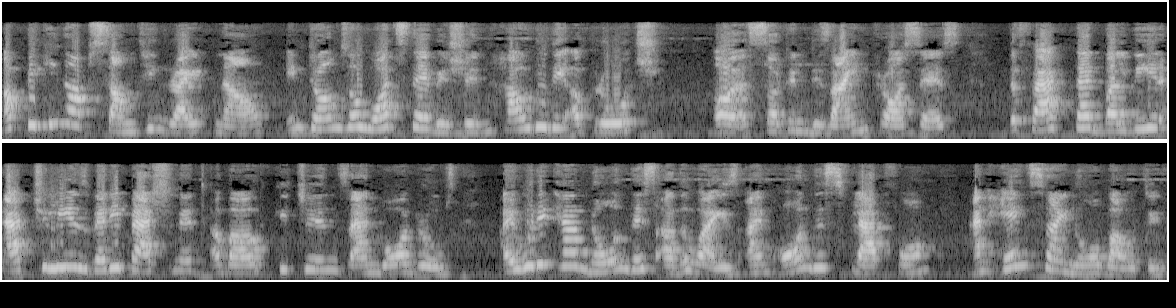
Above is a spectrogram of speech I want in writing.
are picking up something right now in terms of what's their vision, how do they approach a certain design process the fact that Balbir actually is very passionate about kitchens and wardrobes. I wouldn't have known this otherwise. I'm on this platform and hence I know about it.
